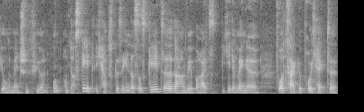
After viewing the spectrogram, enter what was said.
junge Menschen führen. Und, und das geht. Ich habe es gesehen, dass das geht. Äh, da haben wir bereits jede Menge Vorzeigeprojekte.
